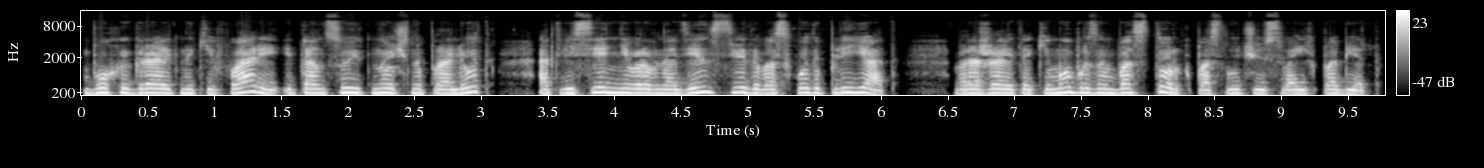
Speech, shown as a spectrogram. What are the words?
Бог играет на кефаре и танцует ночь напролет от весеннего равноденствия до восхода Плеяд, выражая таким образом восторг по случаю своих побед.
